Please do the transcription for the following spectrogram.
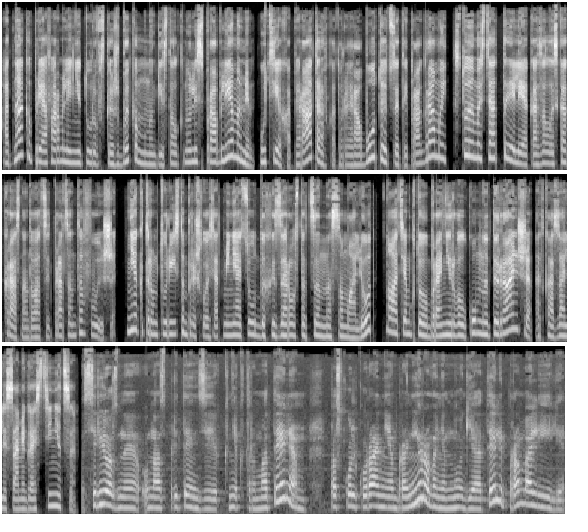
Однако при оформлении туров с кэшбэком многие столкнулись с проблемами. У тех операторов, которые работают с этой программой, стоимость отелей оказалась как раз на 20% выше. Некоторым туристам пришлось отменять отдых из-за роста цен на самолет, ну а тем, кто бронировал комнаты раньше, отказали сами гостиницы. Серьезные у нас претензии к некоторым отелям, поскольку ранее бронирование многие отели провалили.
